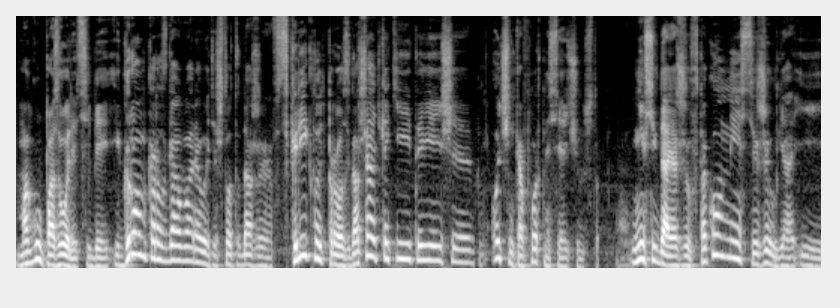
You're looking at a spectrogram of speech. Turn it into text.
могу позволить себе и громко разговаривать, и что-то даже вскрикнуть, провозглашать какие-то вещи. Очень комфортно себя чувствую. Не всегда я жил в таком месте, жил я и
